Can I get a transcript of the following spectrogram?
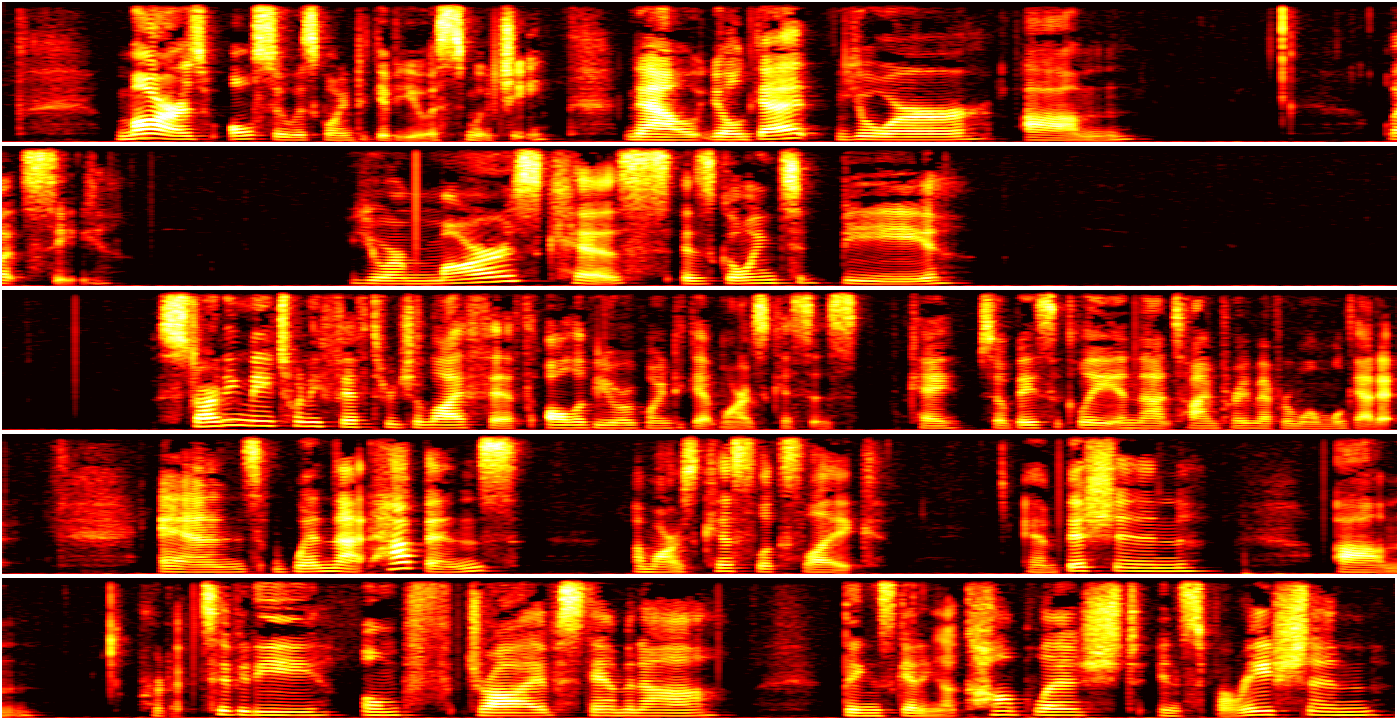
Mars also is going to give you a smoochie. Now, you'll get your, um, let's see, your Mars kiss is going to be starting May 25th through July 5th. All of you are going to get Mars kisses. Okay, so basically in that time frame, everyone will get it. And when that happens, a Mars kiss looks like ambition, um, productivity, oomph, drive, stamina, things getting accomplished, inspiration.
